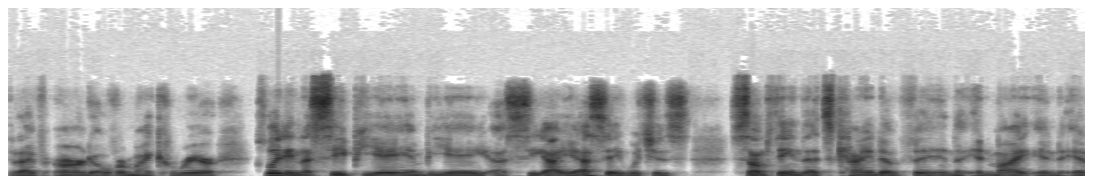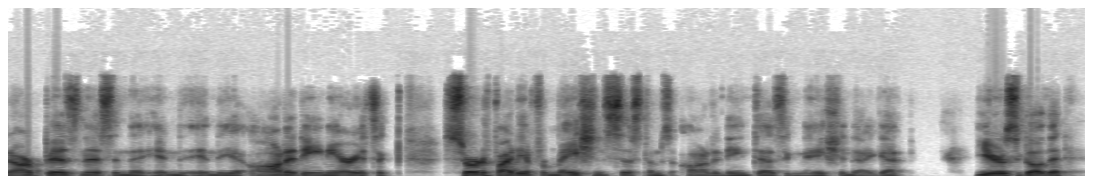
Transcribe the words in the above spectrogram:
that I've earned over my career, including a CPA, MBA, a CISA, which is something that's kind of in the in my in in our business in the in in the auditing area. It's a certified information systems auditing designation that I got years ago that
